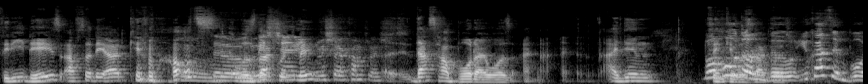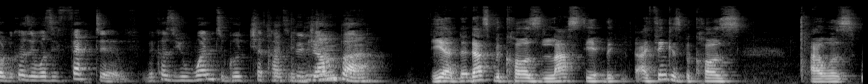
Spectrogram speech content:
three days after the ad came out. so it was that quickly. mission accomplished. Uh, that's how bored I was. I, I, I didn't. But think it hold was on that though, good. you can't say bored because it was effective because you went to go check out The the, jumper. jumper. Yeah, th- that's because last year. I think it's because I was.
